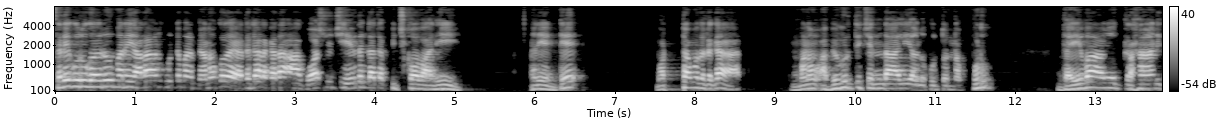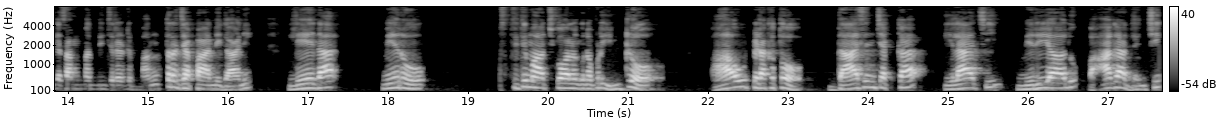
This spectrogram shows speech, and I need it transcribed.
సరే గురుగారు మరి అలా అనుకుంటే మరి మనం కూడా ఎదగాలి కదా ఆ ఘోష నుంచి ఏ విధంగా తప్పించుకోవాలి? అని అంటే మొట్టమొదటగా మనం అభివృద్ధి చెందాలి అనుకుంటున్నప్పుడు దైవానుగ్రహానికి సంబంధించినటువంటి మంత్ర జపాన్ని కానీ లేదా మీరు స్థితి మార్చుకోవాలనుకున్నప్పుడు ఇంట్లో ఆవు పిడకతో దాసిన చెక్క ఇలాచి మిరియాలు బాగా దంచి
